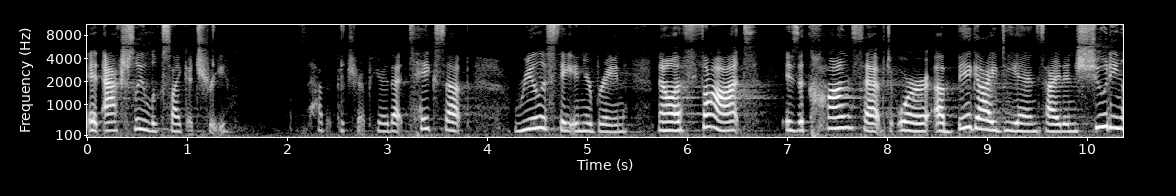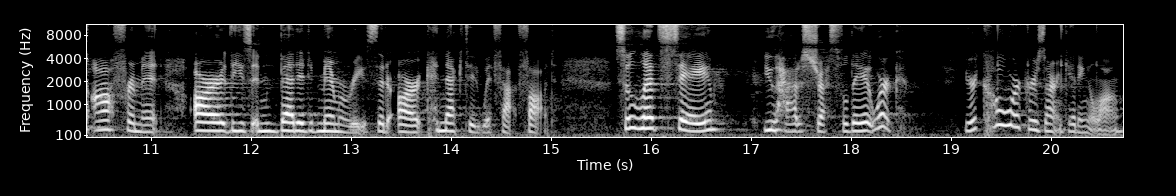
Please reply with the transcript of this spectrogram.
it actually looks like a tree. Let's have a picture up here that takes up real estate in your brain. Now, a thought is a concept or a big idea inside, and shooting off from it are these embedded memories that are connected with that thought. So let's say you had a stressful day at work. Your coworkers aren't getting along.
